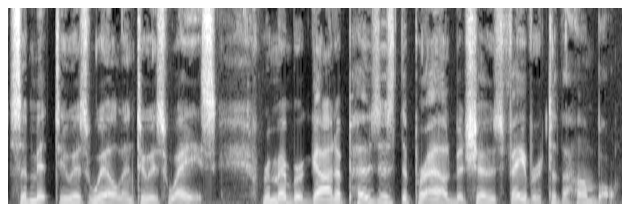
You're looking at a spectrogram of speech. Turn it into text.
submit to His will and to His ways. Remember, God opposes the proud but shows favor to the humble.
